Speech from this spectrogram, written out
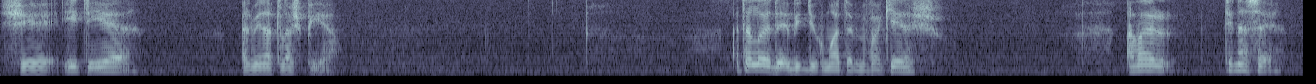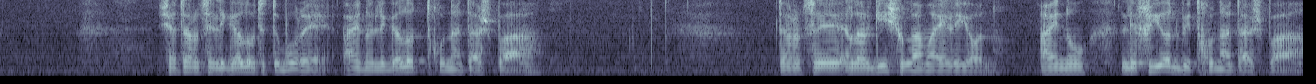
שהיא תהיה על מנת להשפיע. אתה לא יודע בדיוק מה אתה מבקש, אבל תנסה. כשאתה רוצה לגלות את הבורא, היינו לגלות תכונת ההשפעה, אתה רוצה להרגיש עולם העליון, היינו לחיות בתכונת ההשפעה.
